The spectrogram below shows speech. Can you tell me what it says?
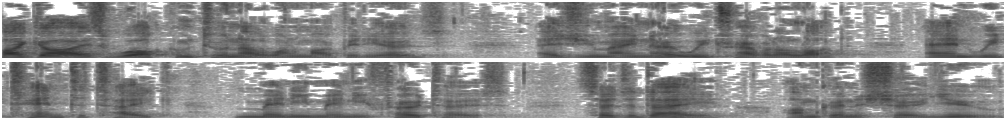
Hi guys, welcome to another one of my videos. As you may know, we travel a lot and we tend to take many, many photos. So today I'm going to show you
